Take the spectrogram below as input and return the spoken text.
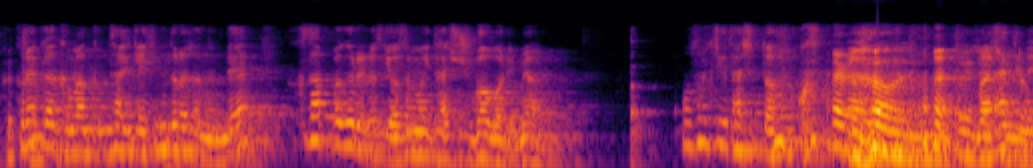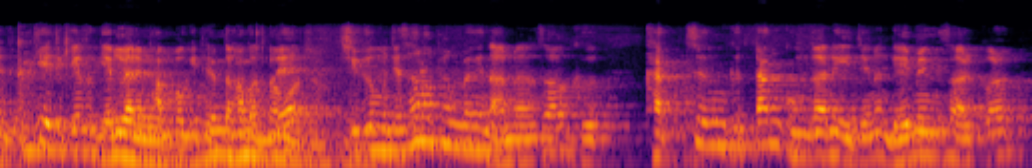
그쵸. 그러니까 그만큼 살기가 힘들어졌는데 흑사병으로 인해서 여섯 명이 다시 죽어버리면 어 솔직히 다시 떠먹고 살아만 하지는 그게 이제 계속 옛날에 예, 예. 반복이 됐던 옛날 건데 거죠. 지금은 이제 산업혁명이 나면서 그 같은 그 땅 공간에 이제는 네 명이서 할 걸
